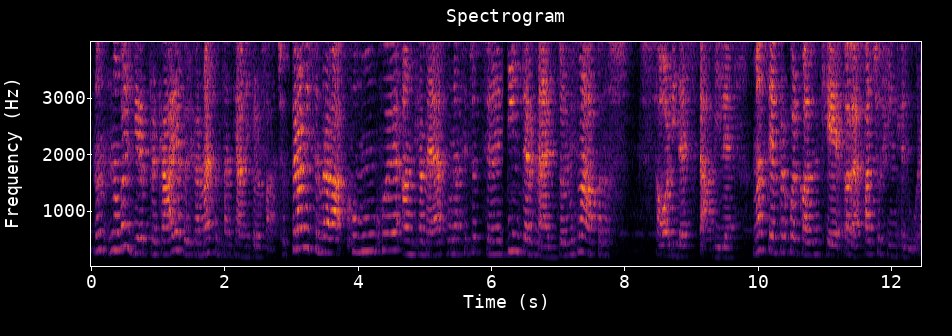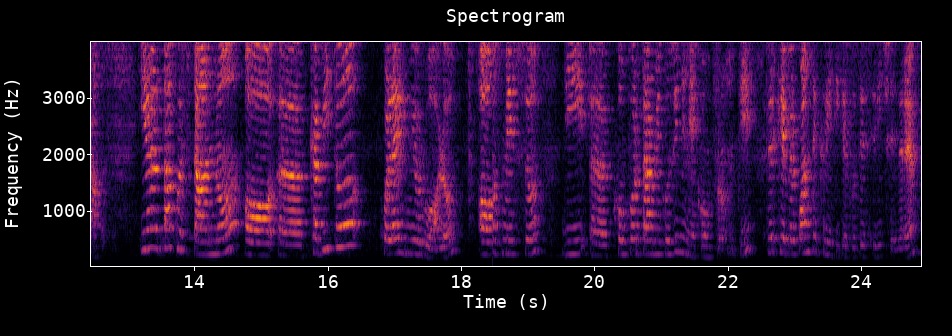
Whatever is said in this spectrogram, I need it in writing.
non, non voglio dire precaria perché ormai sono tanti anni che lo faccio, però mi sembrava comunque anche a me una situazione di intermezzo, mi sembrava una cosa solida e stabile, ma sempre qualcosa che, vabbè, faccio finché dura. In realtà quest'anno ho eh, capito qual è il mio ruolo, ho smesso di eh, comportarmi così nei miei confronti, perché per quante critiche potessi ricevere,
